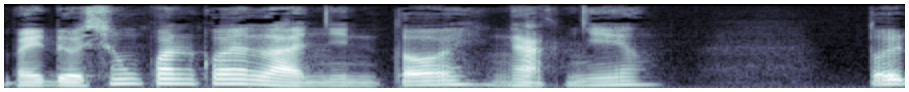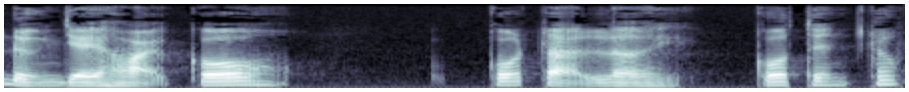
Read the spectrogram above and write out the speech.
Mấy đứa xung quanh quay lại nhìn tôi, ngạc nhiên. Tôi đứng dậy hỏi cô. Cô trả lời, cô tên Trúc.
